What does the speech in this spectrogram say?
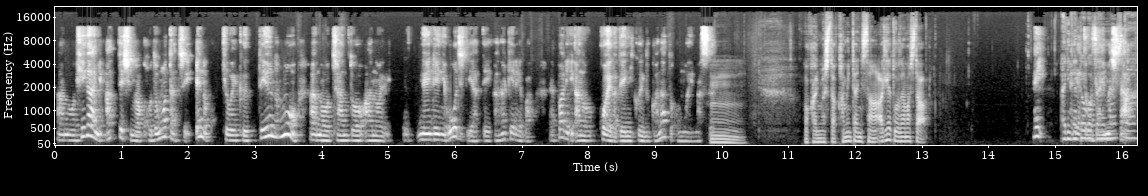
あの、被害に遭ってしまう子供たちへの教育っていうのも、あの、ちゃんと、あの、年齢に応じてやっていかなければ、やっぱり、あの、声が出にくいのかなと思います。うん。わかりました。上谷さん、ありがとうございました。はい。ありがとうございました。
